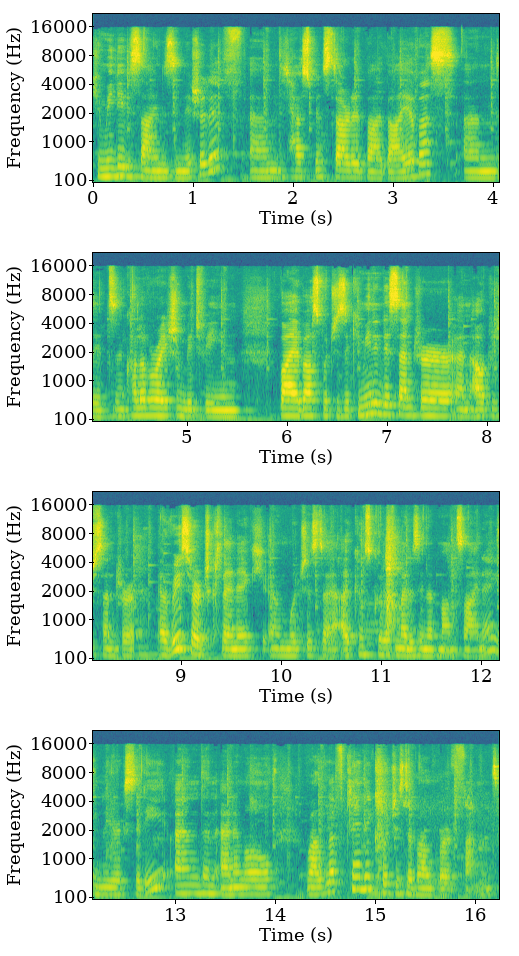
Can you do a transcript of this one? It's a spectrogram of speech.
community science initiative, and it has been started by BioBus, and it's in collaboration between BioBus, which is a community center, an outreach center, a research clinic, um, which is the Icahn School of Medicine at Mount Sinai in New York City, and an animal wildlife clinic, which is the Wild Bird Fund.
